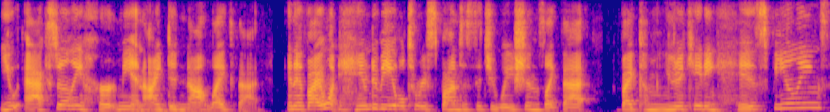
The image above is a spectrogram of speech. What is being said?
you accidentally hurt me, and I did not like that. And if I want him to be able to respond to situations like that by communicating his feelings,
